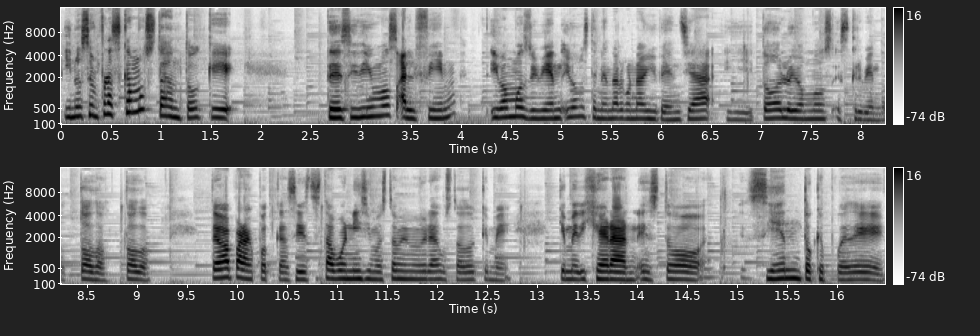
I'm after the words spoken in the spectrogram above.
y nos enfrascamos tanto que decidimos al fin, íbamos viviendo, íbamos teniendo alguna vivencia y todo lo íbamos escribiendo, todo, todo. Tema para podcast y esto está buenísimo, esto a mí me hubiera gustado que me, que me dijeran, esto siento que puede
